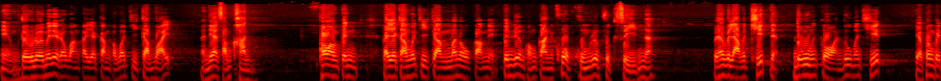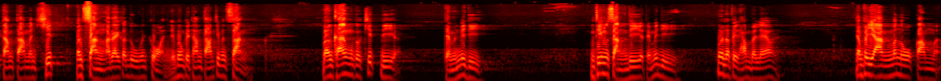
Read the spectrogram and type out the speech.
เนี่ยเราเลยไม่ได้ระวังกายกรรมกับวจีกรรมไว้ อันนี้สำคัญ เพราะมันเป็นกายกรรมวจีกรรมมโนกรรมเนี่ยเป็นเรื่องของการควบคุมเรื่องฝึกศีลนะเพราะฉะนั้นเวลามันคิดเนี่ยดูมันก่อนดูมันคิด อย่าเพิ่งไปตามตามมันคิด มันสั่งอะไรก็ดูมันก่อนอย่าเพิ่งไปทำตามที่มันสั่ง บางครั้งมันก็คิดดีอะ แต่มันไม่ดีบางทีมันสั่งดีแต่ไม่ดี เมื่อเราไปทำไปแล้วยังพยายามมโนกรรมอะ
